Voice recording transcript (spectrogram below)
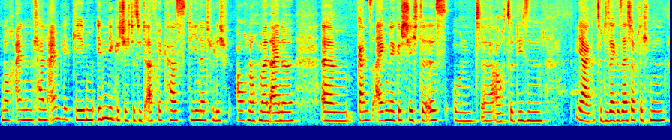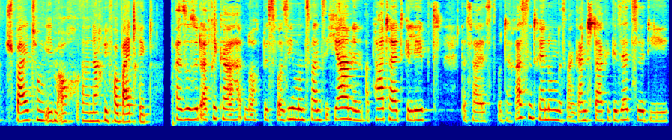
noch einen kleinen Einblick geben in die Geschichte Südafrikas, die natürlich auch nochmal eine ähm, ganz eigene Geschichte ist und äh, auch zu diesen ja, zu dieser gesellschaftlichen Spaltung eben auch äh, nach wie vor beiträgt. Also Südafrika hat noch bis vor 27 Jahren in Apartheid gelebt, das heißt unter Rassentrennung. Das waren ganz starke Gesetze, die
